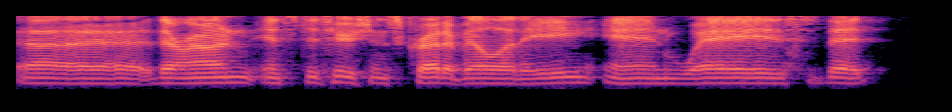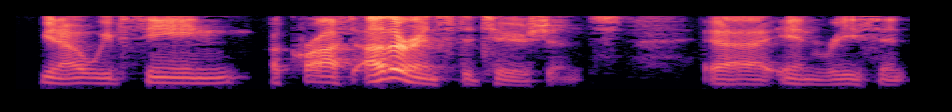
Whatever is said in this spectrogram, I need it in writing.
uh, their own institution's credibility in ways that you know we've seen across other institutions uh, in recent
